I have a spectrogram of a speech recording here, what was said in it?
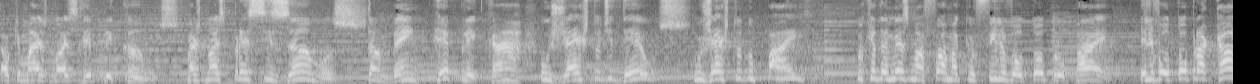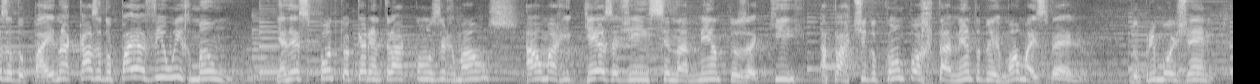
é o que mais nós replicamos. Mas nós precisamos também replicar o gesto de Deus, o gesto do Pai. Porque, da mesma forma que o filho voltou para o pai, ele voltou para a casa do pai, e na casa do pai havia um irmão. E é nesse ponto que eu quero entrar com os irmãos. Há uma riqueza de ensinamentos aqui, a partir do comportamento do irmão mais velho, do primogênito.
